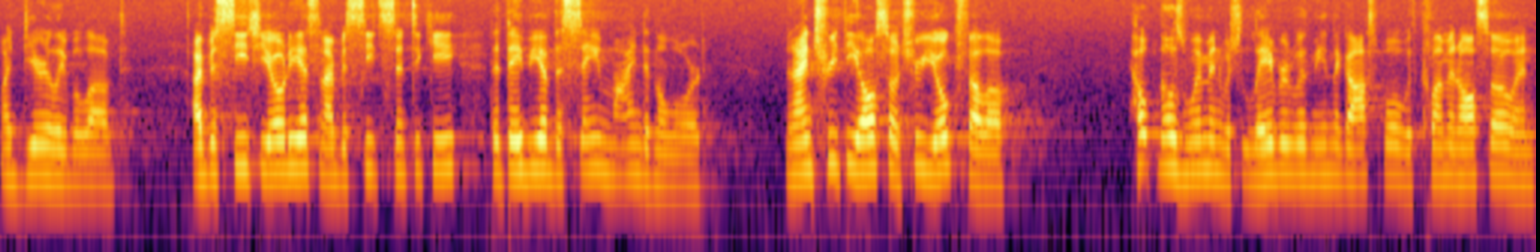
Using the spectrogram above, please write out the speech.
my dearly beloved. I beseech Euodias and I beseech Syntyche that they be of the same mind in the Lord. And I entreat thee also, true yokefellow, help those women which labored with me in the gospel, with Clement also, and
